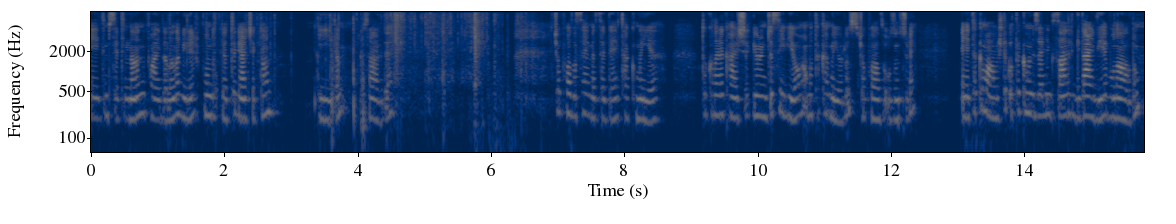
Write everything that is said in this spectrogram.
eğitim setinden faydalanabilir. Bunun fiyatı gerçekten iyiydi. Güzeldi. Çok fazla sevmese de takmayı, tokalara karşı görünce seviyor ama takamıyoruz çok fazla uzun süre. E, takım almıştık. O takımın üzerine güzel gider diye bunu aldım.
